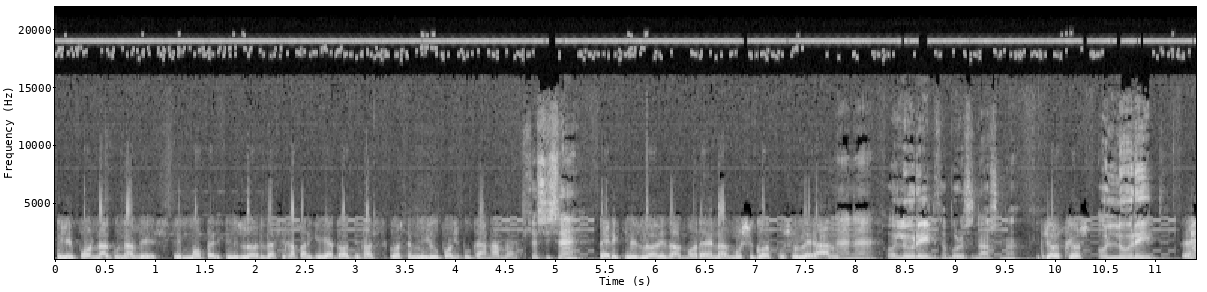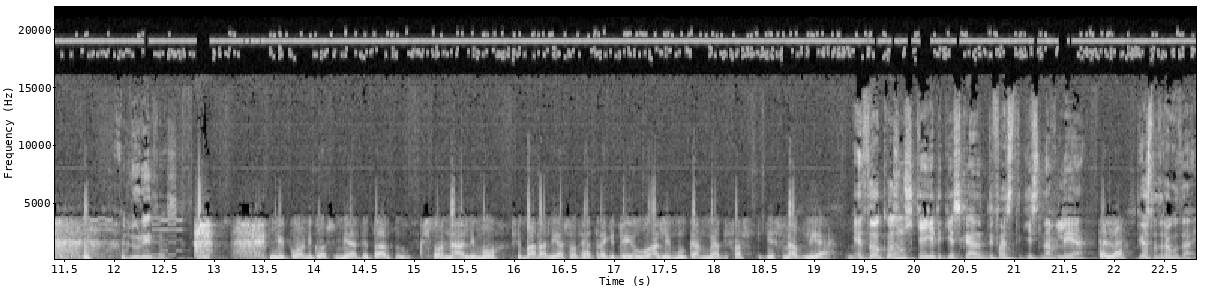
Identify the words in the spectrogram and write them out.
Λοιπόν, άκου να δεις. Είμαι ο Περικλής Λωρίδας. Είχα πάρει και για το αντιφαστικό στην Ηλιούπολη που κάναμε. Ποιος είσαι; Περικλής Λωρίδας, μωρέ, ένας μουσικός που σου έλεγα. Ναι, ναι. Ο Λου Ριντ θα μπορούσε να σου Ποιος, ποιος; Ο Λου Ριντ. Λουρίδας. Λοιπόν, 21 Τετάρτου στον Άλυμο, στην παραλία στο θεατράκι του Άλυμου, κάνουμε αντιφασιστική συναυλία. Εδώ ο κόσμος καίγεται και σκάνει τη φαστική συναυλία. Έλα. Ποιος τα τραγουδάει;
